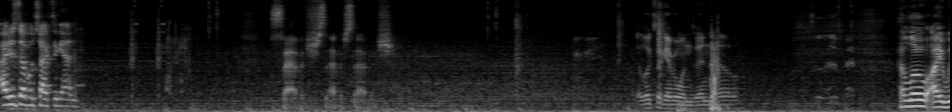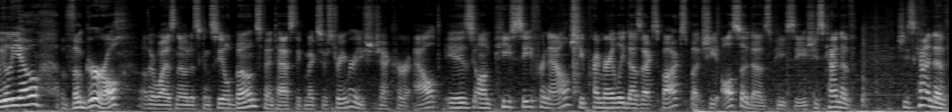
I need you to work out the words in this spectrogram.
I just double checked again. Savage, savage, savage. It looks like everyone's in now. Hello, Iwilio, the girl, otherwise known as Concealed Bones, fantastic mixer streamer. You should check her out. Is on PC for now. She primarily does Xbox, but she also does PC. She's kind of, she's kind of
